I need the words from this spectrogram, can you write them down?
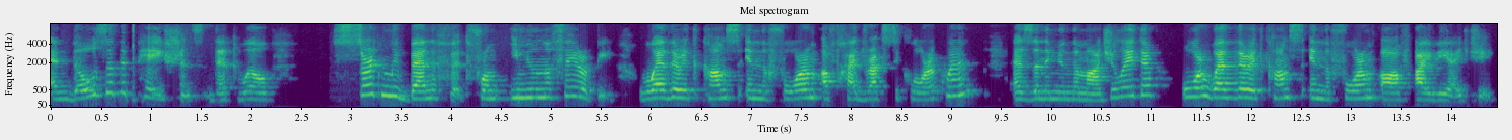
and those are the patients that will certainly benefit from immunotherapy, whether it comes in the form of hydroxychloroquine as an immunomodulator or whether it comes in the form of IVIG.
